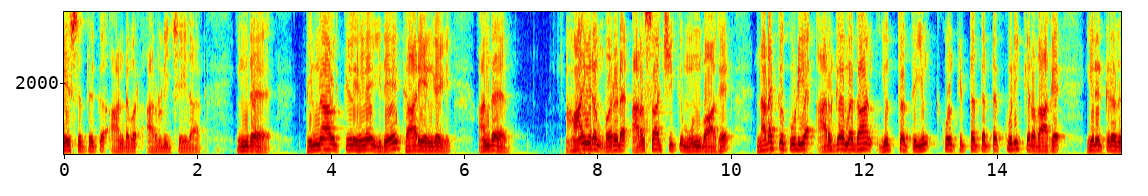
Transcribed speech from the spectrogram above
தேசத்துக்கு ஆண்டவர் அருளி செய்தார். இந்த பின்னால் கிளிகளே இதே காரியங்கள் அந்த ஆயிரம் வருட அரசாட்சிக்கு முன்பாக நடக்கக்கூடிய அர்கமதான் யுத்தத்தையும் கிட்டத்தட்ட குறிக்கிறதாக இருக்கிறது.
